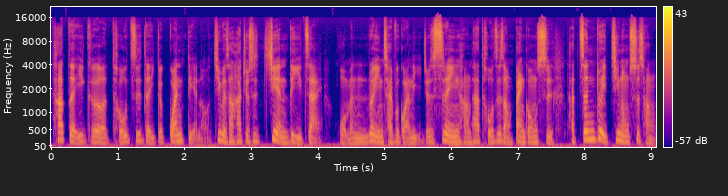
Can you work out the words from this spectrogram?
它的一个投资的一个观点哦，基本上它就是建立在我们瑞银财富管理，就是私人银行它投资长办公室，它针对金融市场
